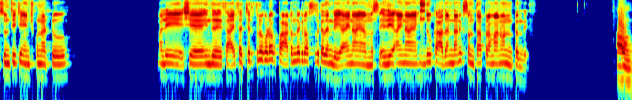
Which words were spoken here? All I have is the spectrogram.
సుంతి చేయించుకున్నట్టు. మళ్ళీ ఇందు సాయి సచరిత్రలో కూడా ఒక పాఠం దగ్గర వస్తుంది కదండి. ఆయన ముస్లిం ఆయన హిందూ కాదనడానికి సొంత ప్రమాణం అని ఉంటుంది. అవును.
